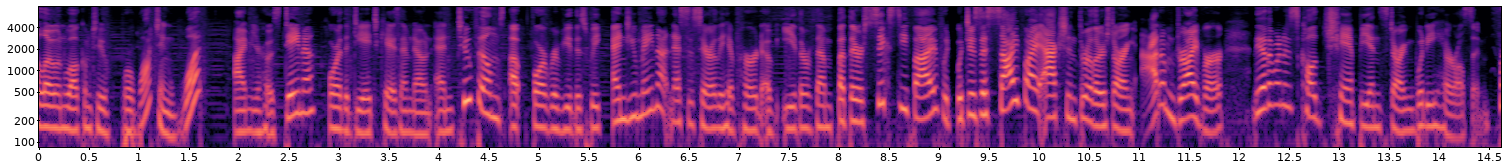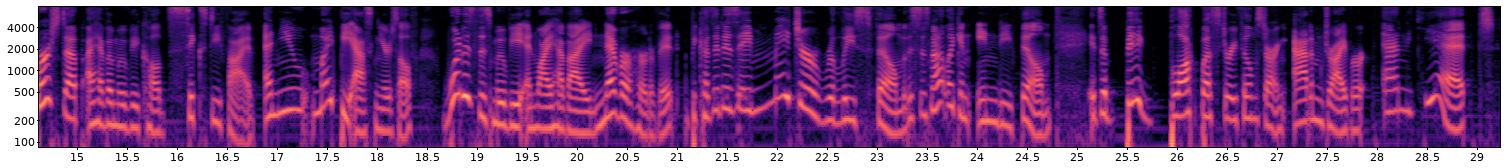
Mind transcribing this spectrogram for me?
Hello and welcome to We're Watching What? I'm your host, Dana, or the DHK as I'm known, and two films up for review this week. And you may not necessarily have heard of either of them, but there's 65, which is a sci fi action thriller starring Adam Driver. The other one is called Champion, starring Woody Harrelson. First up, I have a movie called 65, and you might be asking yourself, what is this movie and why have I never heard of it? Because it is a major release film. This is not like an indie film, it's a big blockbustery film starring Adam Driver, and yet.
